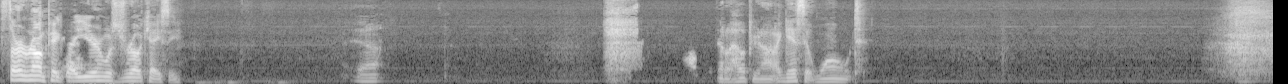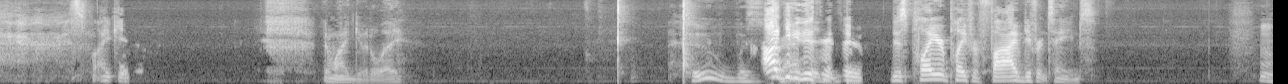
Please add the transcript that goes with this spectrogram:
Third round pick that year was Jurrell Casey. Yeah. That'll help you or not. I guess it won't. Give it. It might give it away. Who was I'll give you this hint, too. This player played for five different teams. Hmm.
